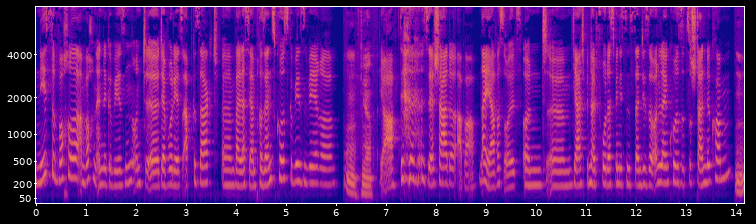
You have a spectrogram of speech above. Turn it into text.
nächste Woche am Wochenende gewesen und äh, der wurde jetzt abgesagt, äh, weil das ja ein Präsenzkurs gewesen wäre. Mm, ja. Ja, sehr schade, aber naja, was soll's. Und ähm, ja, ich bin halt froh, dass wenigstens dann diese Online-Kurse zustande kommen. Mm.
